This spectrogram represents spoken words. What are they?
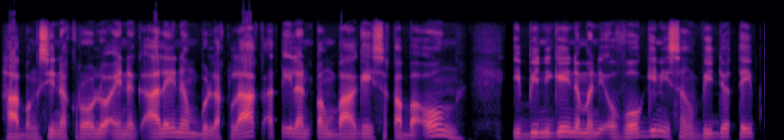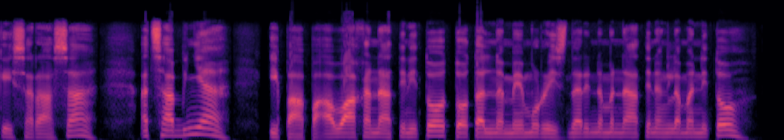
habang si Nakrolo ay nag-alay ng bulaklak at ilan pang bagay sa kabaong. Ibinigay naman ni Ovogin isang videotape kay Sarasa at sabi niya, ipapaawakan natin ito, total na memories na rin naman natin ang laman nito.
